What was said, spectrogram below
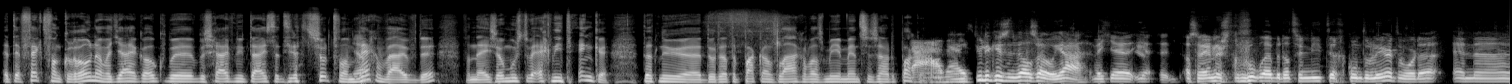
Het effect van corona, wat jij ook be- beschrijft nu, Thijs... dat hij dat soort van Ja. wegwuifde. Van nee, zo moesten we echt niet denken. Dat nu, eh, doordat de pakkans lager was, meer mensen zouden pakken. Ja, nee, natuurlijk is het wel zo. Ja, weet je, ja, als renners het gevoel hebben dat ze niet eh, gecontroleerd worden en, eh,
